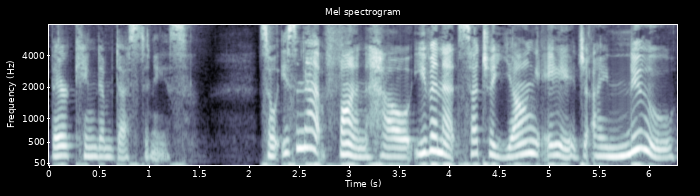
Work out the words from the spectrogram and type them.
their kingdom destinies. So, isn't that fun how, even at such a young age, I knew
